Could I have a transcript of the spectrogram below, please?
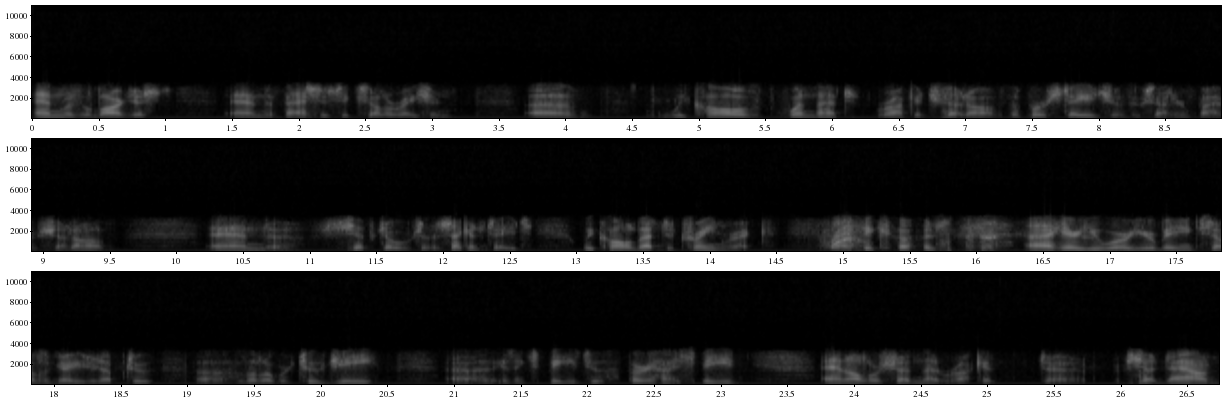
and was the largest, and the fastest acceleration. Uh, we called when that rocket shut off, the first stage of the Saturn V shut off, and uh, shifted over to the second stage. We called that the train wreck. Wow. because uh, here you were, you're being accelerated up to uh, a little over 2G uh, in speed to very high speed, and all of a sudden that rocket uh, shut down.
